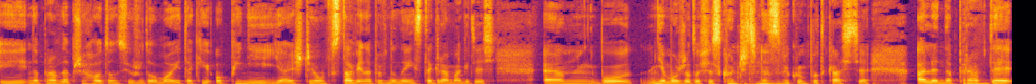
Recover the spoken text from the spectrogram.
I naprawdę przechodząc już do mojej takiej opinii, ja jeszcze ją wstawię na pewno na Instagrama gdzieś, um, bo nie może to się skończyć na zwykłym podcaście, ale naprawdę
